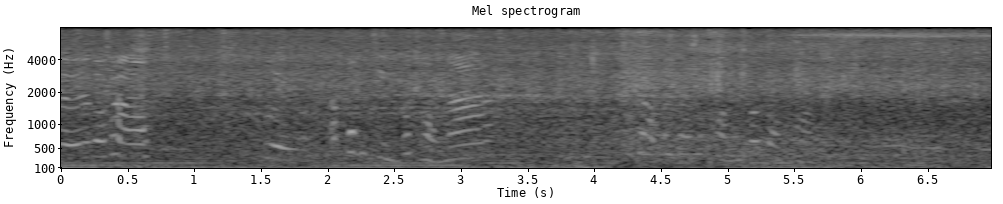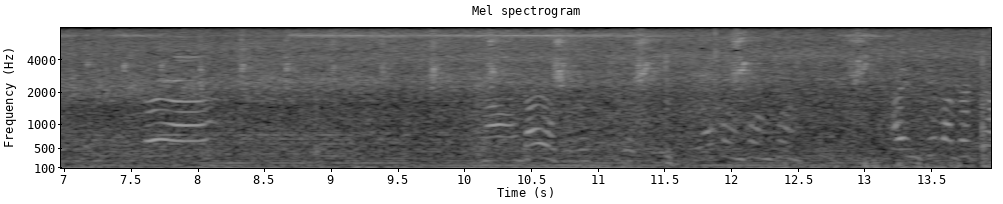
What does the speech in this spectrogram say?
每个都看到。对，啊，风景不同啊。这样不就是广州的吗？对啊。哪哪有什么这个地？来晃晃晃。啊，你这边在桥都卖这个地啊，根本哦。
